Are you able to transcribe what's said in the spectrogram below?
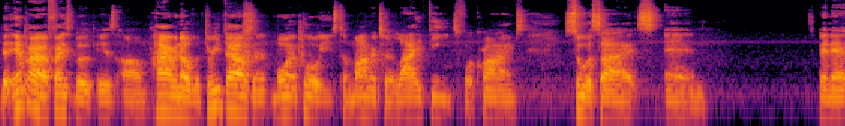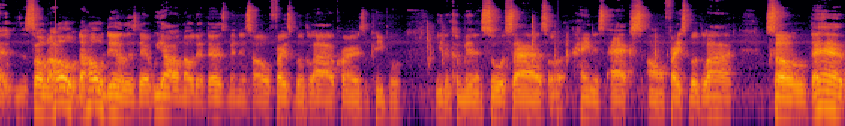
the empire of Facebook is um hiring over three thousand more employees to monitor live feeds for crimes, suicides, and and that so the whole the whole deal is that we all know that there's been this whole Facebook live craze of people either committing suicides or heinous acts on Facebook Live. So they have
